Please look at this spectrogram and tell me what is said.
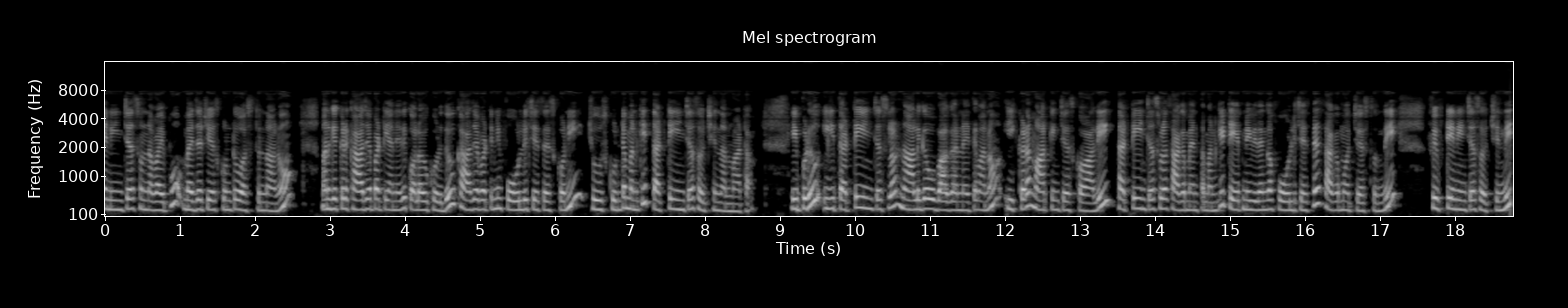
నేను ఇంచెస్ ఉన్న వైపు మెజర్ చేసుకుంటూ వస్తున్నాను. మనకి ఇక్కడ కాజాపట్టి అనేది కొలవకూడదు. కాజాపట్టిని ఫోల్డ్ చేసేసుకొని చూసుకుంటే మనకి థర్టీ ఇంచెస్ వచ్చిందనమాట. ఇప్పుడు ఈ థర్టీ ఇంచెస్లో నాలుగవ భాగాన్ని అయితే మనం ఇక్కడ మార్కింగ్ చేసుకోవాలి. థర్టీ ఇంచెస్లో సగం ఎంత మనకి టేప్ని విధంగా ఫోల్డ్ చేస్తే సగం వచ్చేస్తుంది. ఫిఫ్టీన్ ఇంచెస్ వచ్చింది.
